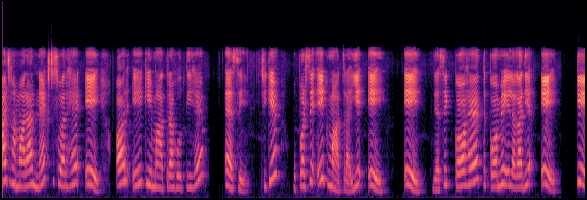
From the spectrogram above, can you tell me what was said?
आज हमारा नेक्स्ट स्वर है ए और ए की मात्रा होती है ऐसे, ठीक है? ऊपर से एक मात्रा, ये ए ए जैसे क है तो क में ए लगा दिया ए के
